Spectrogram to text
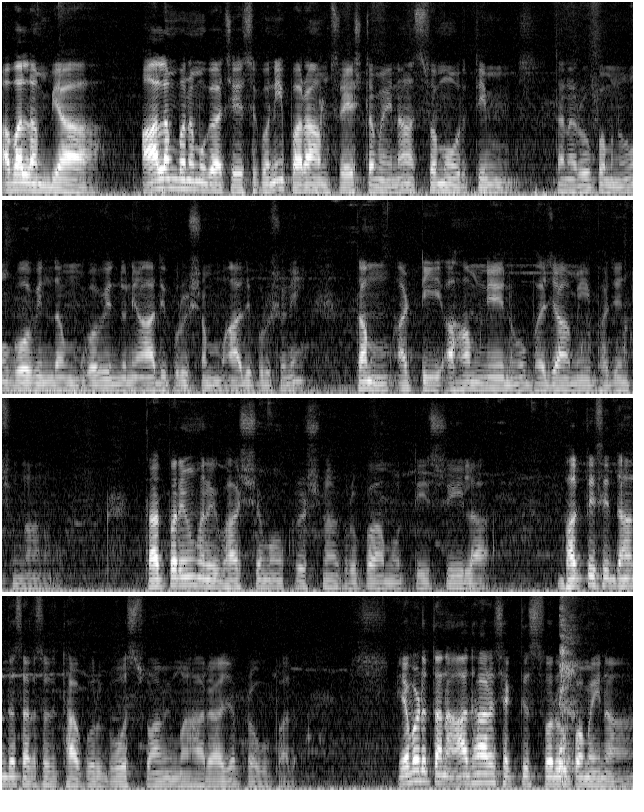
అవలంబ్య ఆలంబనముగా చేసుకొని పరాం శ్రేష్టమైన స్వమూర్తిం తన రూపమును గోవిందం గోవిందుని ఆదిపురుషం ఆదిపురుషుని తం అట్టి అహం నేను భజామి భజించున్నాను. తాత్పర్యం మరియు భాష్యము కృష్ణ కృపామూర్తి శ్రీల భక్తి సిద్ధాంత సరస్వతి ఠాకూర్ గోస్వామి మహారాజ ప్రభుపాద. ఎవడు తన ఆధార శక్తి స్వరూపమైన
